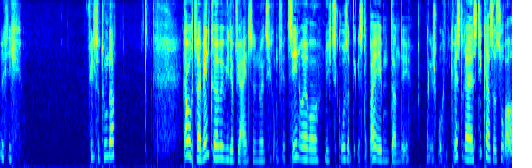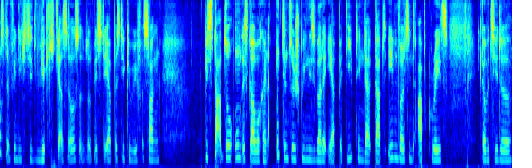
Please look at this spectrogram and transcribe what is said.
richtig viel zu tun da. Gab auch zwei Wendkörbe, wieder für 1,99 und für 10 Euro. Nichts Großartiges dabei, eben dann die angesprochene Questreihe. Sticker sah so aus, der finde ich, sieht wirklich klasse aus. Also der beste Erdbeersticker, würde ich fast sagen. Bis dato. Und es gab auch ein Item zu spielen, das war der Erdbeerdieb, den da gab es ebenfalls in Upgrades. Ich glaube jetzt hier der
